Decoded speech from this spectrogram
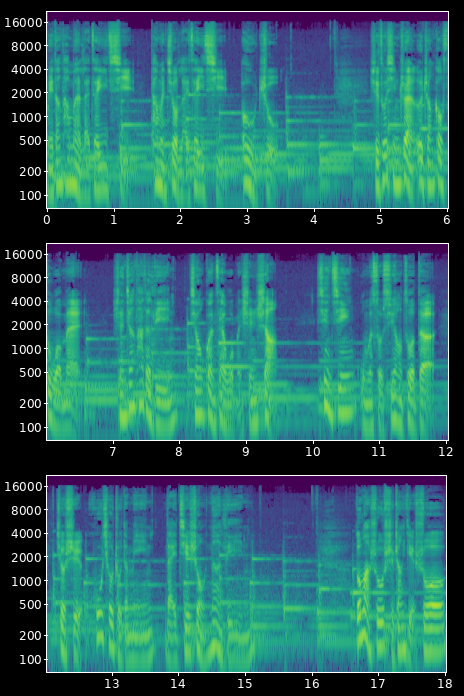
每当他们来在一起，他们就来在一起哦主。使徒行传二章告诉我们，神将他的灵浇灌在我们身上。现今我们所需要做的，就是呼求主的名来接受那灵。罗马书十章也说。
